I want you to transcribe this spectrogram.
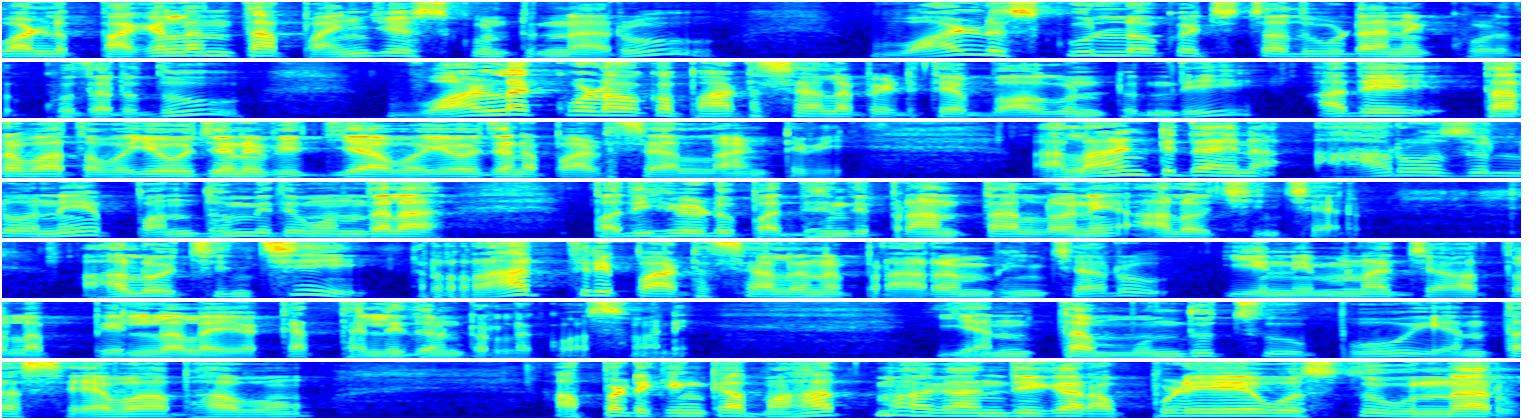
వాళ్ళు పగలంతా పని చేసుకుంటున్నారు వాళ్ళు స్కూల్లోకి వచ్చి చదవడానికి కుద- కుదరదు వాళ్ళకు కూడా ఒక పాఠశాల పెడితే బాగుంటుంది అదే తర్వాత వయోజన విద్య వయోజన పాఠశాల లాంటివి. అలాంటిది ఆయన ఆ రోజుల్లోనే పంతొమ్మిది వందల పదిహేడు పద్దెనిమిది ప్రాంతాల్లోనే ఆలోచించారు. ఆలోచించి రాత్రి పాఠశాలను ప్రారంభించారు ఈ నిమ్న జాతుల పిల్లల యొక్క తల్లిదండ్రుల కోసమని. ఎంత ముందు చూపు ఎంత సేవాభావం. అప్పటికింకా మహాత్మాగాంధీ గారు అప్పుడే వస్తూ ఉన్నారు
